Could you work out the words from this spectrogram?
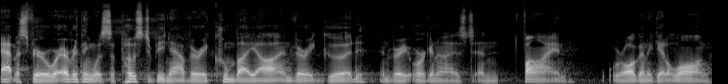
atmosphere where everything was supposed to be now very kumbaya and very good and very organized and fine. We're all going to get along.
